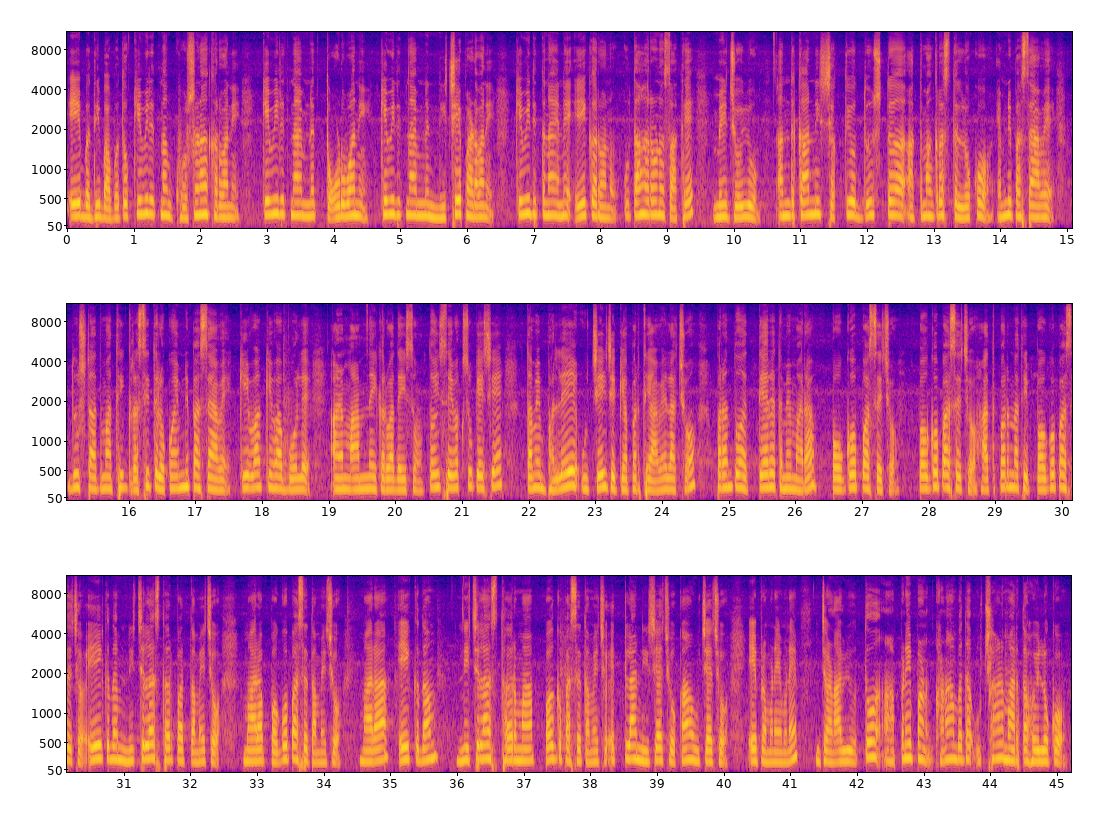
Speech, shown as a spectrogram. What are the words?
એ બધી બાબતો કેવી રીતના ઘોષણા કરવાની, કેવી રીતના એમને તોડવાની, કેવી રીતના એમને નીચે પાડવાની, કેવી રીતના એને એ કરવાનું, ઉદાહરણો સાથે મેં જોયું. અંધકારની શક્તિઓ દુષ્ટ આત્માગ્રસ્ત લોકો એમની પાસે આવે. દુષ્ટ આત્માથી ગ્રસિત લોકો એમની પાસે આવે. કેવા કેવા બોલે, આમ આમ નહીં કરવા દઈશું. તો એ સેવક શું કહે છે? તમે ભલે ઊંચી જગ્યા પરથી આવેલા છો, પરંતુ અત્યારે તમે મારા પગો પાસે છો. પગો પાસે છો. હાથ પર નથી. પગો પાસે છો. એકદમ નીચલા સ્તર પર તમે છો. મારા પગો પાસે તમે છો. મારા એકદમ નીચલા સ્તરમાં પગ પાસે તમે છો, એટલા નીચા છો, કાં ઊંચા છો, એ પ્રમાણે એમણે જણાવ્યું. તો આપણે પણ ઘણા બધા ઉછાળ મારતા હોય લોકો.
